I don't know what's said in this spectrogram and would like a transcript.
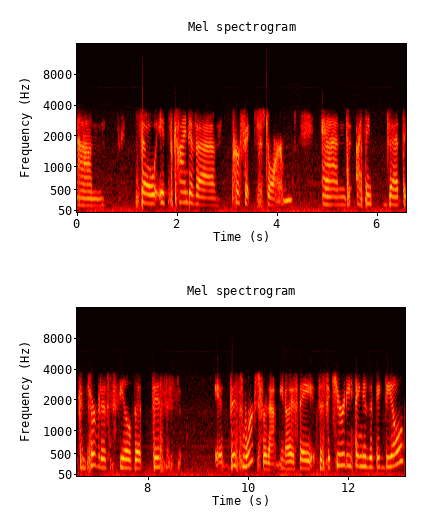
Um, so it's kind of a perfect storm. And I think that the conservatives feel that this it, this works for them. You know, if they the security thing is a big deal,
